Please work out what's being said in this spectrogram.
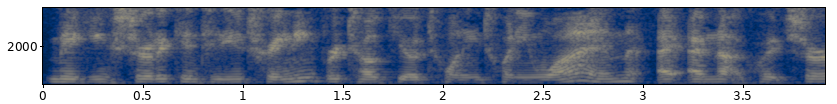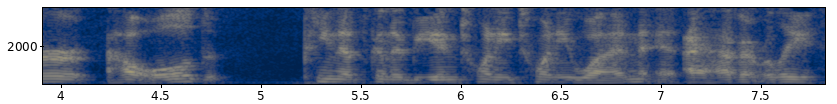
making sure to continue training for Tokyo 2021. I, am not quite sure how old Peanut's going to be in 2021. I haven't really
